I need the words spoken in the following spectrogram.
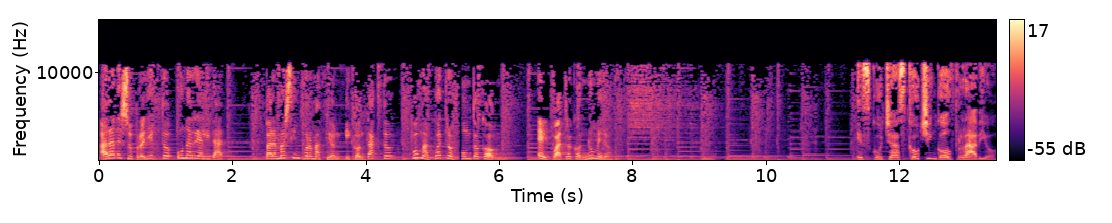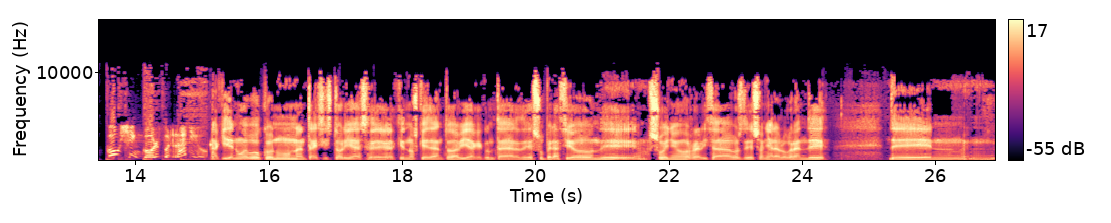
hará de su proyecto una realidad. Para más información y contacto, puma4.com. El 4 con número. Escuchas Coaching Golf Radio. Coaching Golf Radio. Aquí de nuevo con un, tres historias eh, que nos quedan todavía que contar de superación, de sueños realizados, de soñar a lo grande, de,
